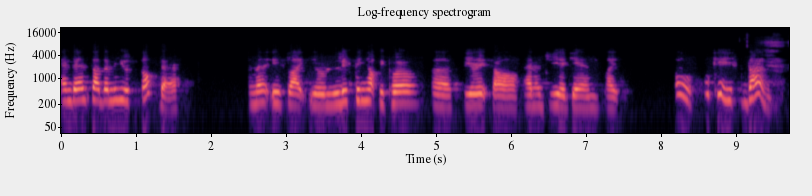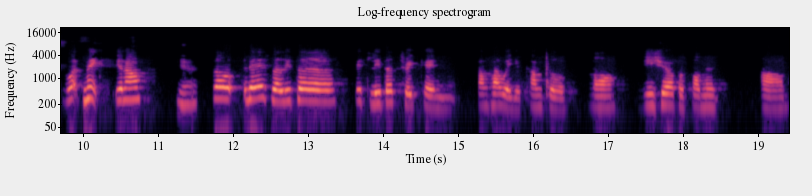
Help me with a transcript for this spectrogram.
And then suddenly you stop there. And then it's like you're lifting up people uh spirits or energy again like oh okay it's done. What next? You know? Yeah. so there's a little this little trick in sometimes when you come to more visual performance um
